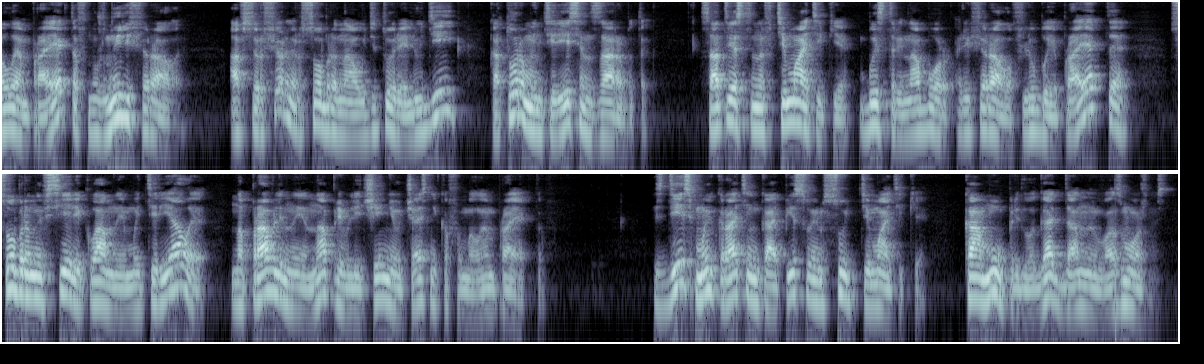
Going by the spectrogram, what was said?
MLM проектов нужны рефералы, а в Surferner собрана аудитория людей, которым интересен заработок. Соответственно, в тематике «Быстрый набор рефералов любые проекты» собраны все рекламные материалы, направленные на привлечение участников MLM проектов. Здесь мы кратенько описываем суть тематики, кому предлагать данную возможность.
